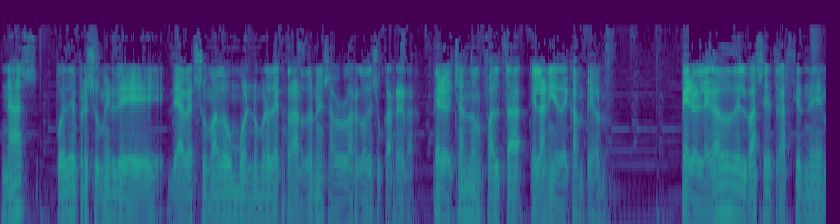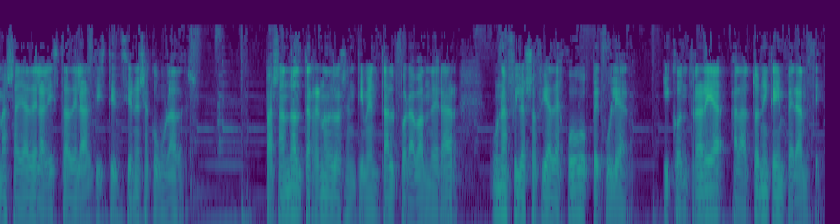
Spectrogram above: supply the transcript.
Nash puede presumir de, haber sumado un buen número de galardones a lo largo de su carrera, pero echando en falta el anillo de campeón. Pero el legado del base trasciende más allá de la lista de las distinciones acumuladas, pasando al terreno de lo sentimental por abanderar una filosofía de juego peculiar y contraria a la tónica imperante,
